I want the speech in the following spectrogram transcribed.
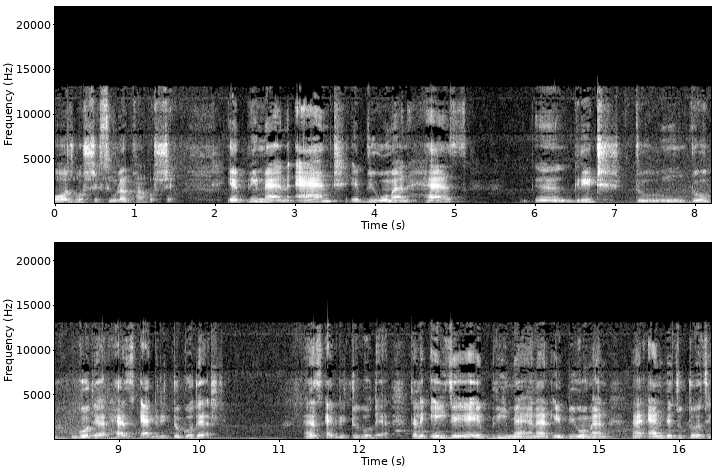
ওয়াজ বসছে সিঙ্গুলার ভার্ব বসছে। Every man and every woman has agreed to to go there, has agreed to go there has agreed to go there তাহলে এই যে every man and every woman অ্যান্ডে যুক্ত হয়েছে,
